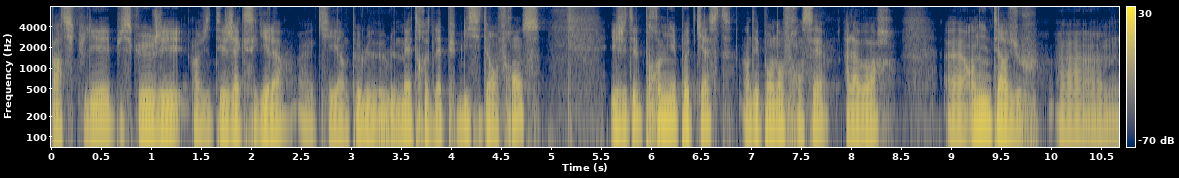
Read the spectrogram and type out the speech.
particulier puisque j'ai invité Jacques Seguela, euh, qui est un peu le, maître de la publicité en France. Et j'étais le premier podcast indépendant français à l'avoir. Euh, en interview. Euh,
